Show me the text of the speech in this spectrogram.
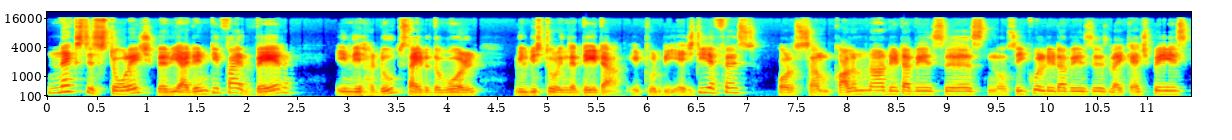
Next is storage, where we identify where in the Hadoop side of the world we'll be storing the data. It would be HDFS or some columnar databases, NoSQL databases like HBase,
